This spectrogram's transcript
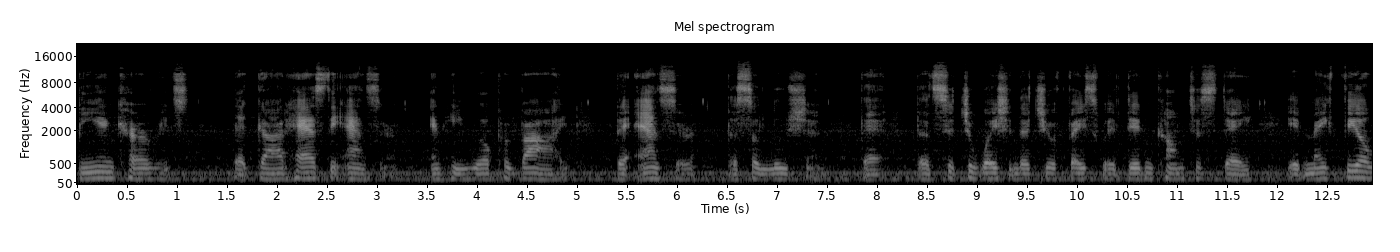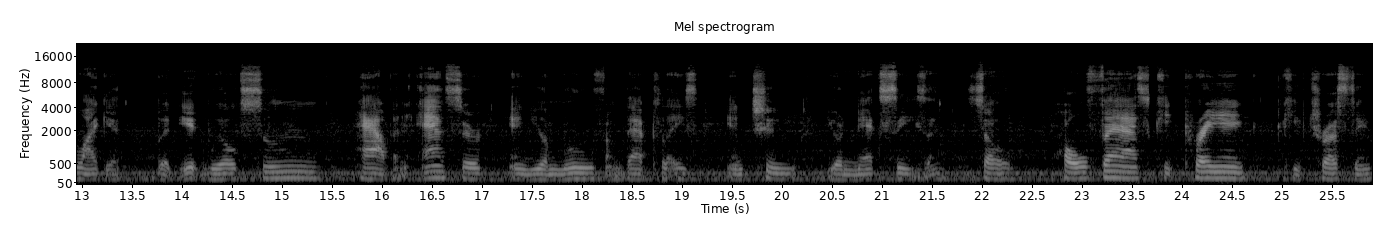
be encouraged that God has the answer and He will provide the answer, the solution, that the situation that you're faced with didn't come to stay. It may feel like it, but it will soon have an answer and you'll move from that place into your next season. So hold fast, keep praying, keep trusting,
